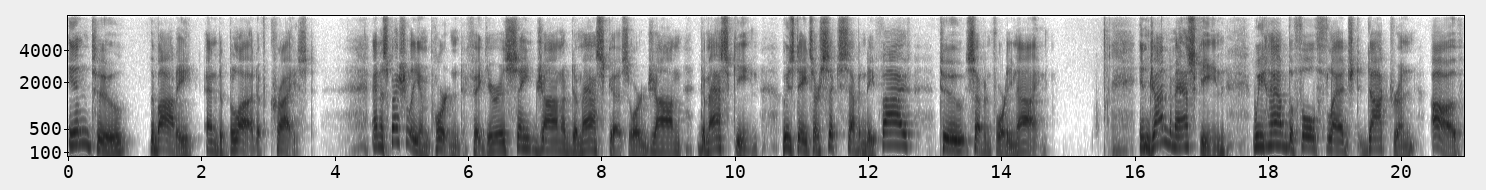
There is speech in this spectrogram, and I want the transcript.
into the body and blood of Christ. An especially important figure is St. John of Damascus, or John Damascene, whose dates are 675 to 749. In John Damascene, we have the full fledged doctrine of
